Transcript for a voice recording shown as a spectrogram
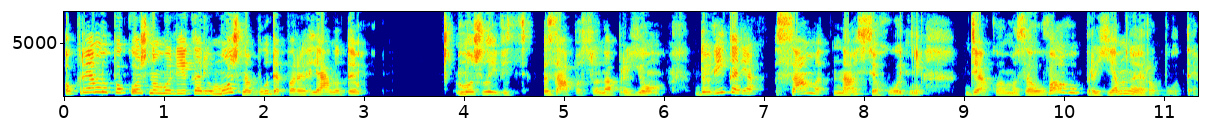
Окремо по кожному лікарю можна буде переглянути можливість запису на прийом до лікаря саме на сьогодні. Дякуємо за увагу, приємної роботи!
